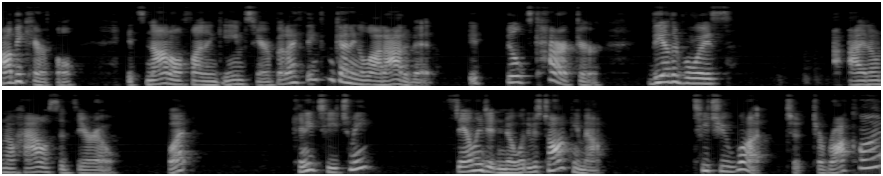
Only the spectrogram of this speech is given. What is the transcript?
I'll be careful. It's not all fun and games here, but I think I'm getting a lot out of it. It builds character. The other boys, I don't know how, said Zero. What? Can you teach me? Stanley didn't know what he was talking about. Teach you what? To, to rock climb?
